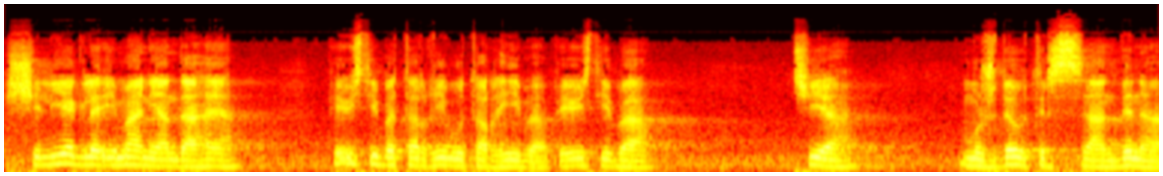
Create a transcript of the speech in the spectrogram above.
شليق لإيماني عندها پێویستی بە تەرغیب و تەڕهیبە پێویستی بە مژدە و ترساندنە.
